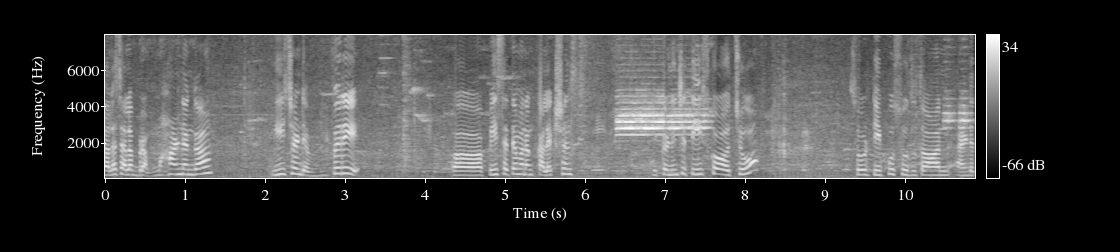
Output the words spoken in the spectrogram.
చాలా చాలా బ్రహ్మాండంగా ఈచ్ అండ్ ఎవ్రీ పీస్ అయితే మనం కలెక్షన్స్ ఇక్కడ నుంచి తీసుకోవచ్చు. సో టిపు సుల్తాన్ అండ్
